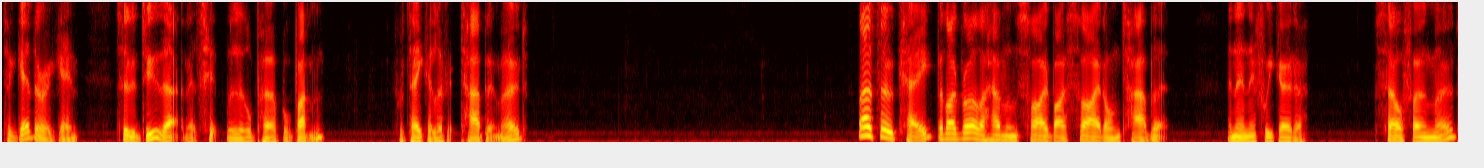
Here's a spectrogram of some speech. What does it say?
together again. So to do that, let's hit the little purple button we'll take a look at tablet mode. That's okay, but I'd rather have them side by side on tablet. And then if we go to cell phone mode,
